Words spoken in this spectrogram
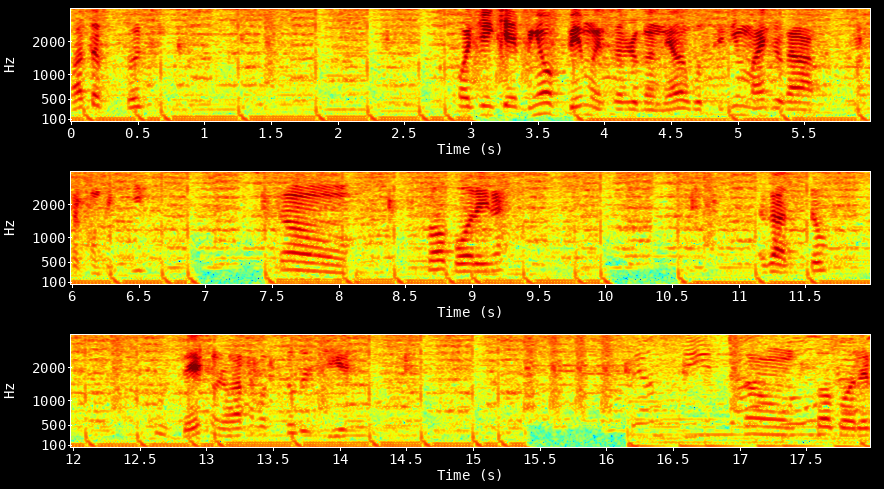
What? Podinha que é bem OP, mano. Você tá jogando nela. Eu gostei demais de jogar nessa conta aqui. Então, só bora aí, né? Gato, se eu pudesse jogar essa conta todo dia. Então, só bora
